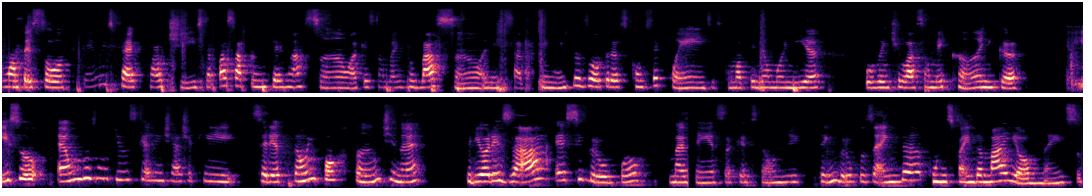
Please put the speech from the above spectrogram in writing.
uma pessoa que tem um espectro autista passar por internação, a questão da intubação, a gente sabe que tem muitas outras consequências, como a pneumonia por ventilação mecânica. Isso é um dos motivos que a gente acha que seria tão importante, né, priorizar esse grupo, mas tem essa questão de tem grupos ainda com risco ainda maior, né? Isso.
